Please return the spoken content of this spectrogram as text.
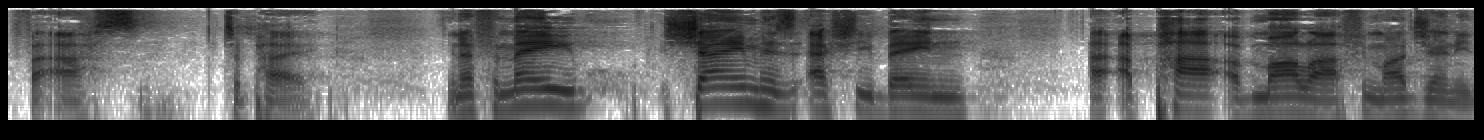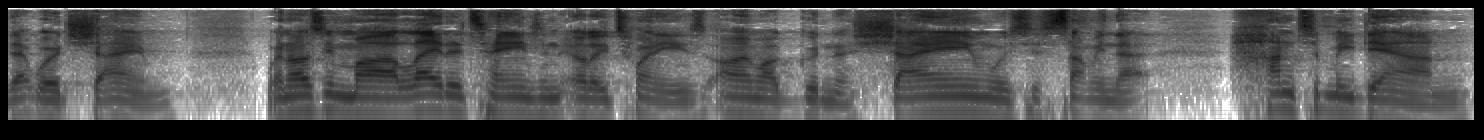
for us to pay. You know, for me, shame has actually been a, a part of my life in my journey, that word shame. When I was in my later teens and early 20s, oh my goodness, shame was just something that hunted me down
